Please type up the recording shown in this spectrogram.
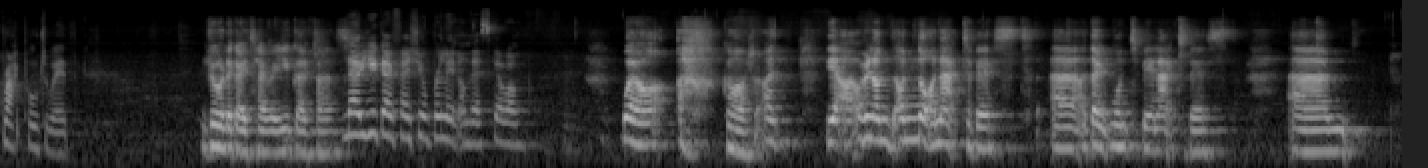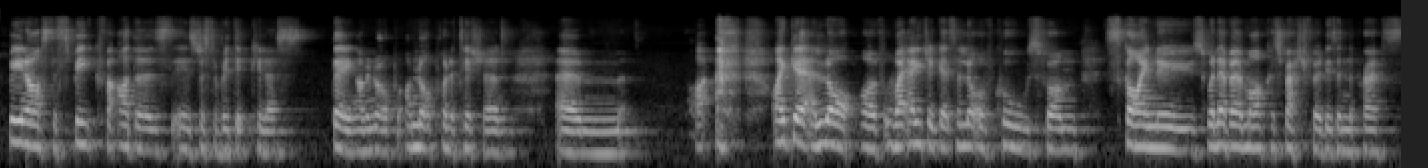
grappled with? Do you want to go, Terri? You go first. No, you go first. You're brilliant on this. Go on. Well, oh God, I, yeah, I mean, I'm, I'm not an activist. Uh, I don't want to be an activist. Um, being asked to speak for others is just a ridiculous thing. I mean, not, I'm not a politician. Um, I, I get a lot of, my agent gets a lot of calls from Sky News whenever Marcus Rashford is in the press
